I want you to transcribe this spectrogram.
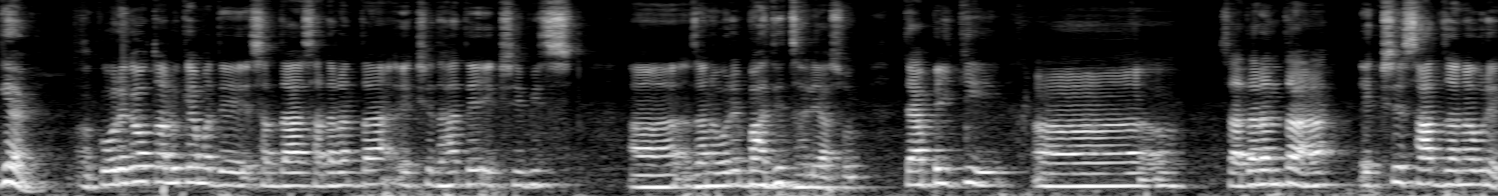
घ्यावी. कोरेगाव तालुक्यामध्ये सध्या साधारणतः एकशे दहा ते एकशे वीस जनावरे बाधित झाली असून त्यापैकी साधारणतः एकशे सात जनावरे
